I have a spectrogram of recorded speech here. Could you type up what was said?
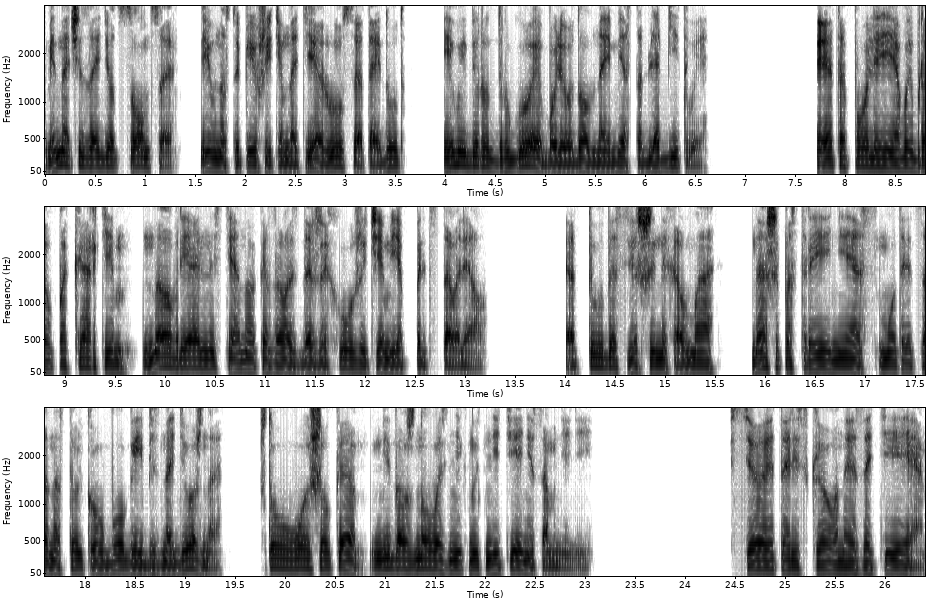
иначе зайдет солнце, и в наступившей темноте русы отойдут и выберут другое, более удобное место для битвы. Это поле я выбрал по карте, но в реальности оно оказалось даже хуже, чем я представлял. Оттуда, с вершины холма, наше построение смотрится настолько убого и безнадежно, что у Войшелка не должно возникнуть ни тени сомнений. Все это рискованная затея,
